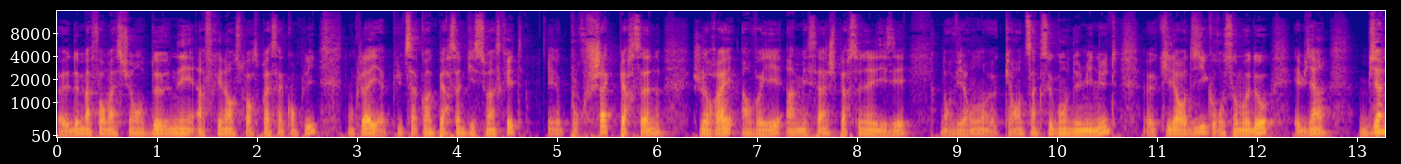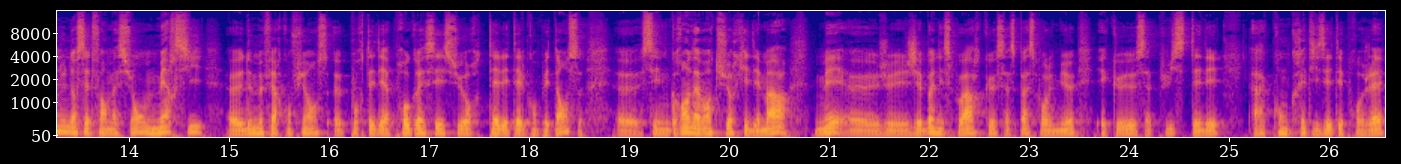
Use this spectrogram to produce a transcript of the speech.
de ma formation Devenez un freelance WordPress accompli. Donc là, il y a plus de 50 personnes qui sont inscrites. Et donc pour chaque personne, je leur ai envoyé un message personnalisé d'environ 45 euh, secondes, une minute, euh, qui leur dit grosso modo, eh bien, bienvenue dans cette formation, merci euh, de me faire confiance pour t'aider à progresser sur telle et telle compétence. C'est une grande aventure qui démarre, mais j'ai bon espoir que ça se passe pour le mieux et que ça puisse t'aider à concrétiser tes projets,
